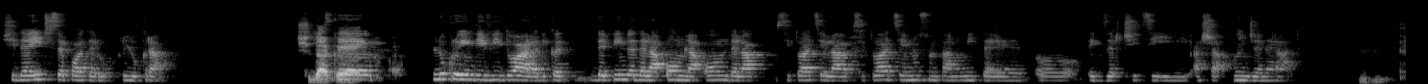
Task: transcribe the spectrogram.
Și de aici se poate lucra. Și dacă... Este lucru individual, adică depinde de la om la om, de la situație la situație, nu sunt anumite uh, exerciții așa, în general. Mm-hmm.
